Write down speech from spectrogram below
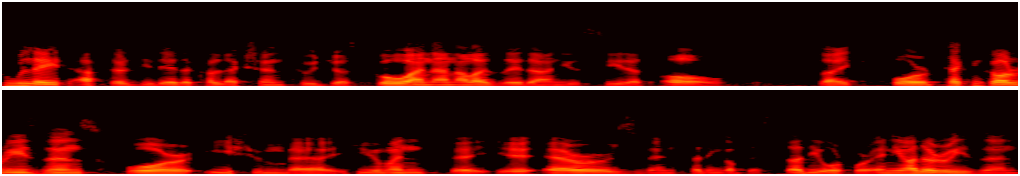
too late after the data collection to just go and analyze data and you see that oh like for technical reasons for issue uh, human uh, errors when setting up the study or for any other reason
